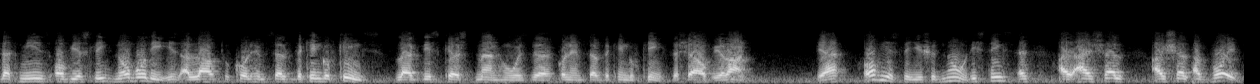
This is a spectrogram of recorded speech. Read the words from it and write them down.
that means obviously nobody is allowed to call himself the king of kings, like this cursed man who was uh, calling himself the king of kings, the Shah of Iran. Yeah, obviously you should know these things. Uh, I, I shall I shall avoid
